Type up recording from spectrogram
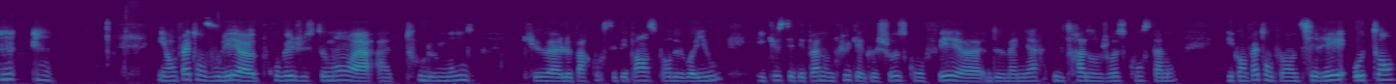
Et en fait, on voulait prouver justement à, à tout le monde que le parcours, c'était pas un sport de voyous et que c'était pas non plus quelque chose qu'on fait de manière ultra dangereuse constamment. Et qu'en fait, on peut en tirer autant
